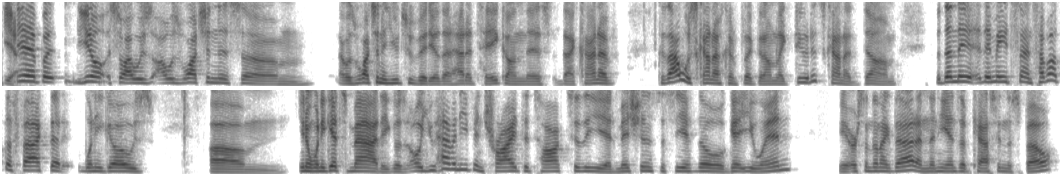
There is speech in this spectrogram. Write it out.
Yeah. Yeah, but you know, so I was I was watching this um I was watching a YouTube video that had a take on this that kind of because I was kind of conflicted. I'm like, dude, it's kind of dumb. But then they they made sense. How about the fact that when he goes, um, you know, when he gets mad, he goes, "Oh, you haven't even tried to talk to the admissions to see if they'll get you in, or something like that." And then he ends up casting the spell.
